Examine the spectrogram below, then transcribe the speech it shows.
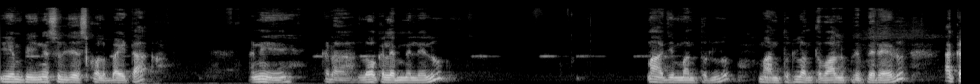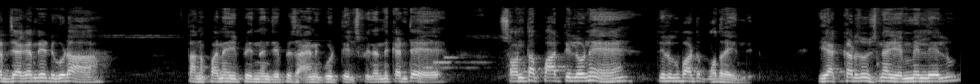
ఏం బిజినెస్లు చేసుకోవాలి బయట అని ఇక్కడ లోకల్ ఎమ్మెల్యేలు మాజీ మంత్రులు మంత్రులు అంత వాళ్ళు ప్రిపేర్ అయ్యారు. అక్కడ జగన్ రెడ్డి కూడా తన పని అయిపోయిందని చెప్పేసి ఆయనకు కూడా తెలిసిపోయింది. ఎందుకంటే సొంత పార్టీలోనే తిరుగుబాటు మొదలైంది. ఎక్కడ చూసినా ఎమ్మెల్యేలు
